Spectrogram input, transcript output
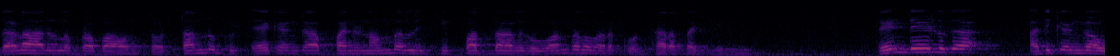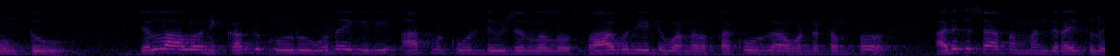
దళారుల ప్రభావంతో టన్నుకు ఏకంగా పన్నెండు వందల నుంచి పద్నాలుగు వందల వరకు ధర తగ్గింది. రెండేళ్ళుగా అధికంగా ఉంటూ జిల్లాలోని కందుకూరు ఉదయగిరి ఆత్మకూరు డివిజన్లలో సాగునీటి వనరు తక్కువగా ఉండటంతో అధిక శాతం మంది రైతులు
